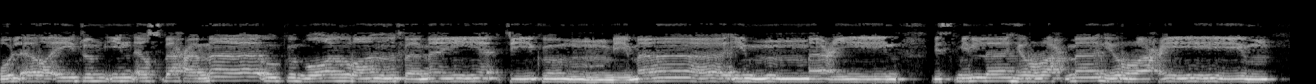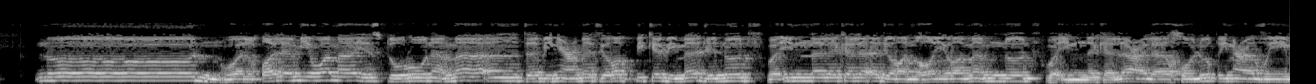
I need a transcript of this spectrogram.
قل أرأيتم إن أصبح ماؤكم غورا فمن يأتيكم بماء معين بسم الله الرحمن الرحيم نون والقلم وما يسترون ما أنت بنعمة ربك بمجنون وإن لك لأجرا غير ممنون وإنك لعلى خلق عظيم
